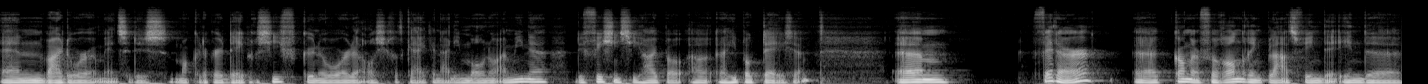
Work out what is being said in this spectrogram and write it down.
En waardoor mensen dus makkelijker depressief kunnen worden als je gaat kijken naar die monoamine deficiency hypo, uh, hypothese. Um, verder uh, kan er verandering plaatsvinden in de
